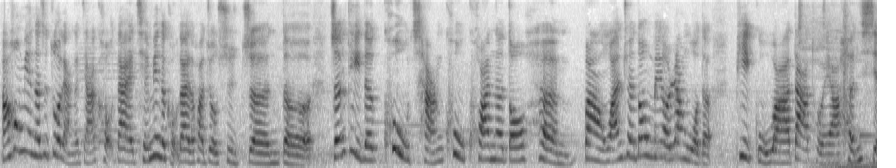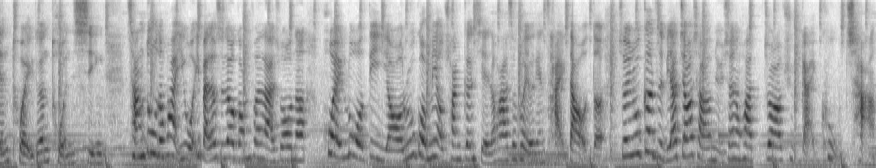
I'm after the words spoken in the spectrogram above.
然后后面呢是做两个假口袋，前面的口袋的话就是真的，整体的裤长裤宽呢都很棒，完全都没有让我的屁股啊、大腿啊很显腿跟臀型。长度的话，以我一百六十六公分来说呢。会落地哦，如果没有穿跟鞋的话，是会有点踩到的。所以，如果个子比较娇小的女生的话，就要去改裤长。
